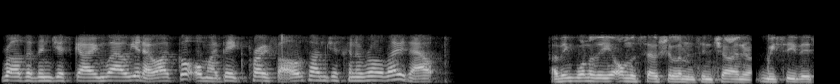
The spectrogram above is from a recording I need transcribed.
rather than just going, well, you know, I've got all my big profiles, I'm just going to roll those out. I think one of the on the social elements in China, we see this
